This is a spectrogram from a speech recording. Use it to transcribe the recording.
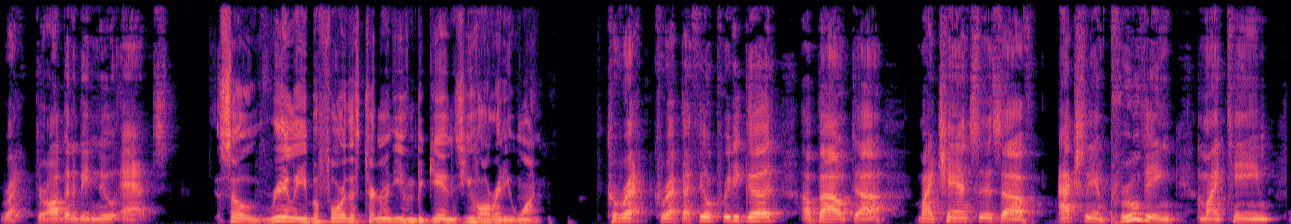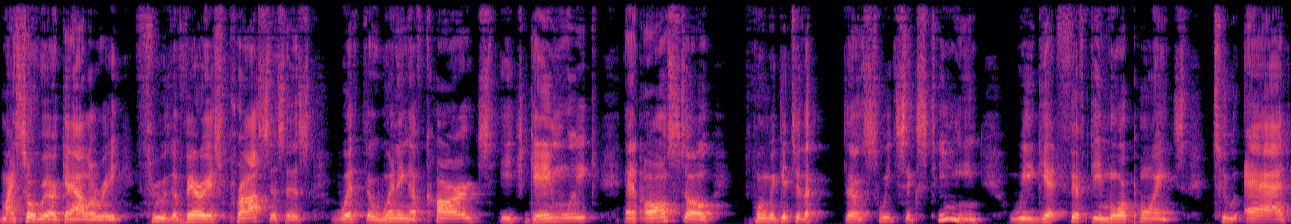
Right. They're all going to be new ads. So really, before this tournament even begins, you've already won. Correct. Correct. I feel pretty good about uh, my chances of actually improving my team, my Sorare gallery through the various processes with the winning of cards each game week. And also when we get to the, the Sweet 16, we get 50 more points to add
